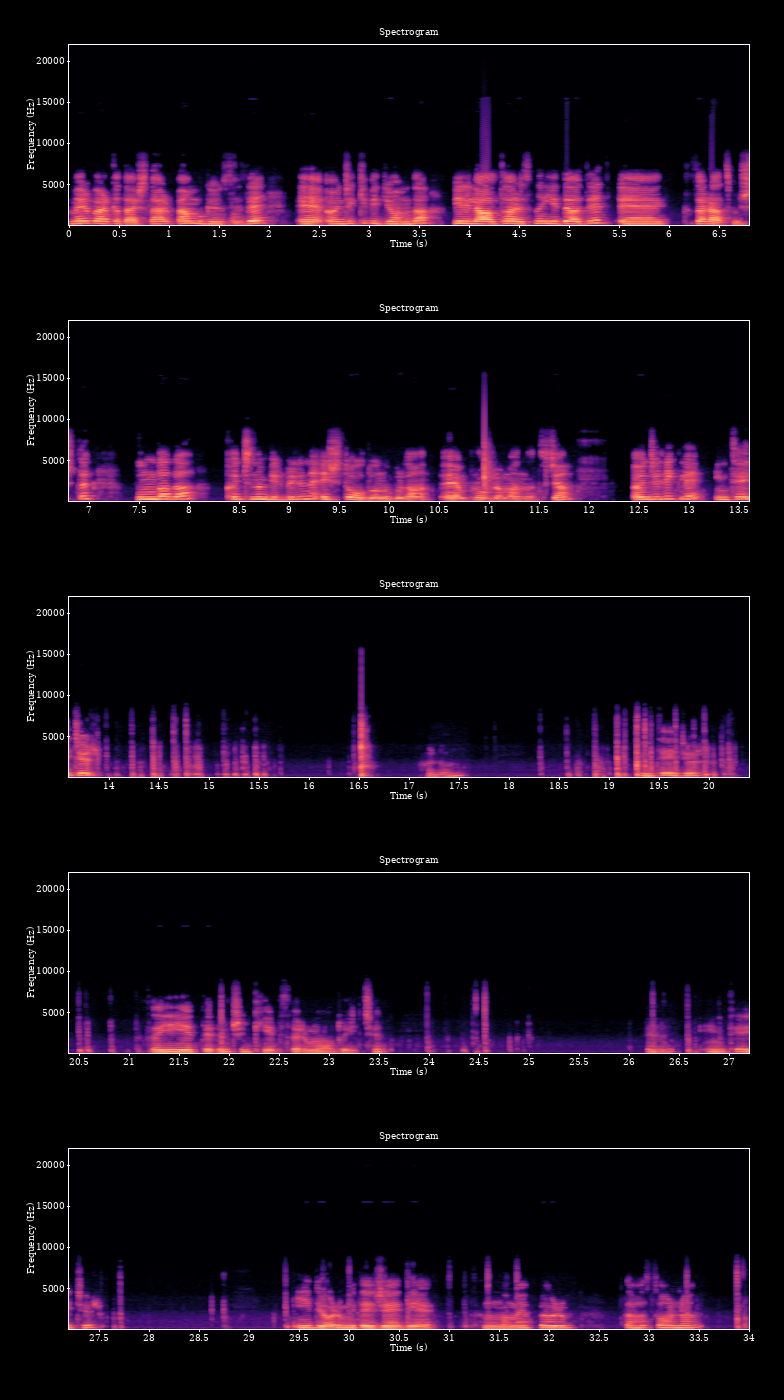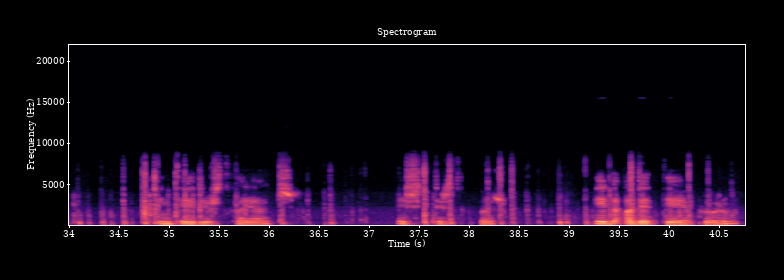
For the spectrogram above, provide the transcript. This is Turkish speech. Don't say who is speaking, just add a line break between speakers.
Merhaba arkadaşlar. Ben bugün size e, önceki videomda 1 ile 6 arasında 7 adet e, zar atmıştık. Bunda da kaçının birbirine eşit olduğunu buradan e, programı anlatacağım. Öncelikle integer pardon integer sayı 7 dedim çünkü 7 sarım olduğu için. Yani integer i diyorum. Bir de j diye tanımlama yapıyorum. Daha sonra integer sayaç eşittir 0. Bir de adet diye yapıyorum.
